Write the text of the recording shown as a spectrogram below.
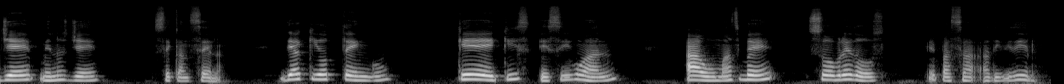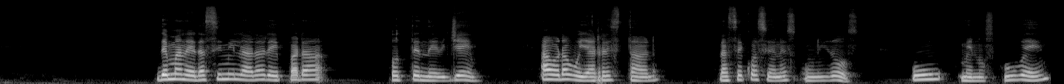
y menos y se cancela. De aquí obtengo que x es igual a u más b sobre 2 que pasa a dividir. De manera similar haré para obtener y. Ahora voy a restar las ecuaciones 1 y 2. u menos v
